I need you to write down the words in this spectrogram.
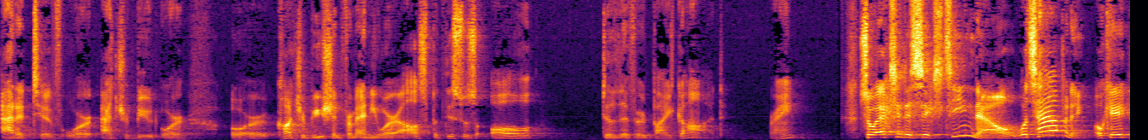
additive or attribute or, or contribution from anywhere else, but this was all delivered by God right? So, Exodus 16 now, what's happening? Okay,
